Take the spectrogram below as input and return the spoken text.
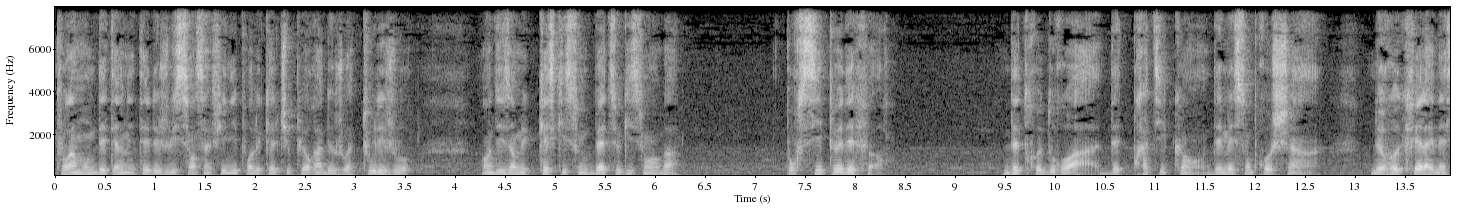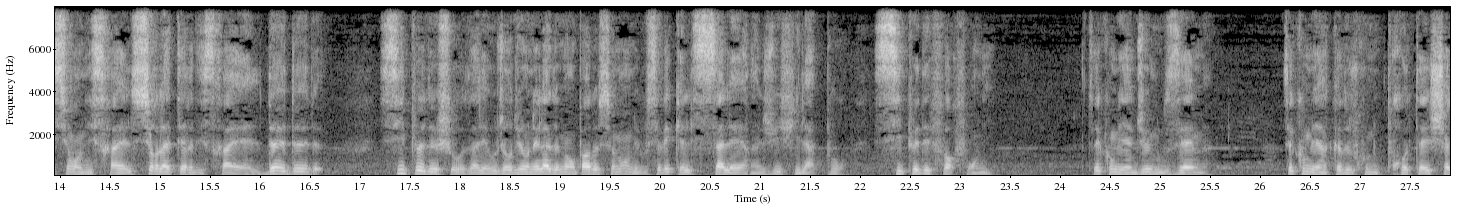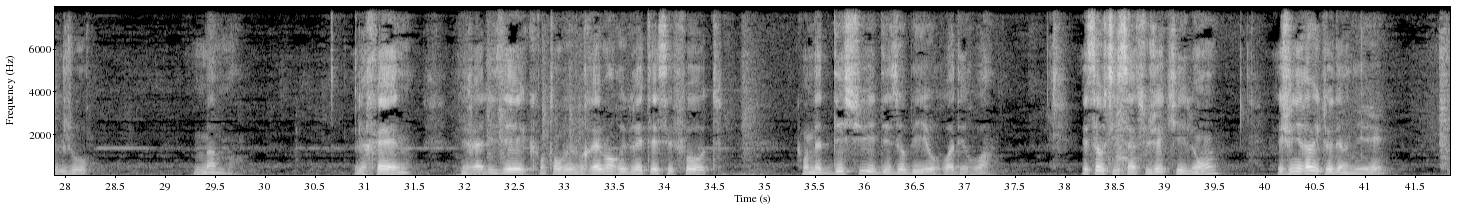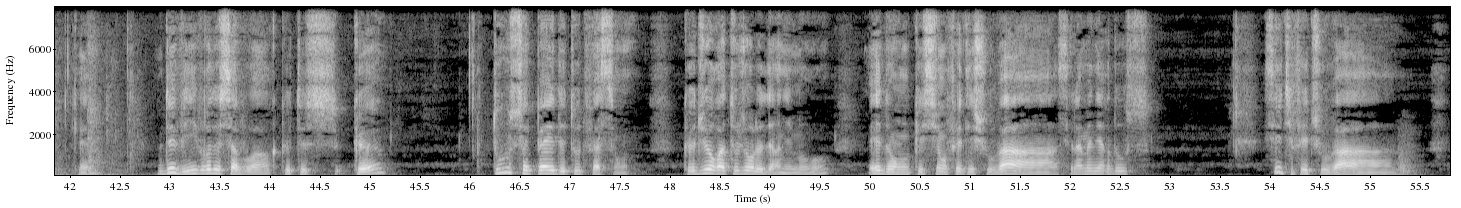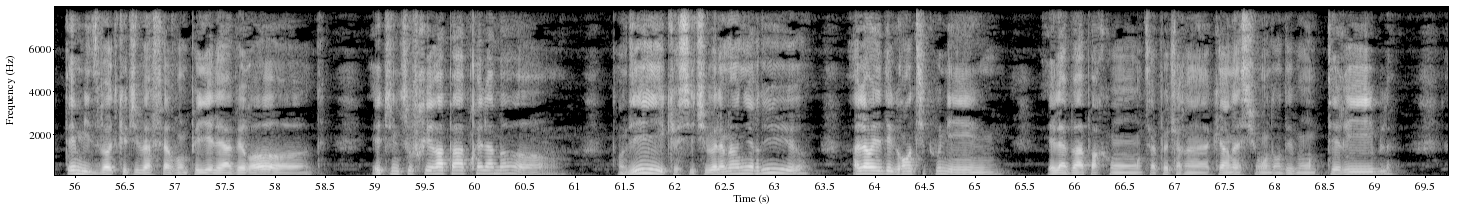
Pour un monde d'éternité, de jouissance infinie pour lequel tu pleuras de joie tous les jours, en disant mais qu'est-ce qu'ils sont bêtes ceux qui sont en bas? Pour si peu d'efforts, d'être droit, d'être pratiquant, d'aimer son prochain, de recréer la nation en Israël, sur la terre d'Israël, de, de, de si peu de choses. Allez, aujourd'hui on est là, demain on part de ce monde, mais vous savez quel salaire un juif il a pour si peu d'efforts fournis. Vous savez combien Dieu nous aime? Vous savez combien Kadosh nous protège chaque jour? Maman. La reine, réaliser quand on veut vraiment regretter ses fautes, qu'on a déçu et désobéi au roi des rois. Et ça aussi, c'est un sujet qui est long. Et je finirai avec le dernier. De vivre, de savoir que, que tout se paye de toute façon, que Dieu aura toujours le dernier mot, et donc si on fait teshuva, c'est la manière douce. Si tu fais teshuva, tes mitzvot que tu vas faire vont payer les averot, et tu ne souffriras pas après la mort. Tandis que si tu veux la manière dure, alors il y a des grands tikkunim. Et là-bas, par contre, ça peut être la réincarnation dans des mondes terribles,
